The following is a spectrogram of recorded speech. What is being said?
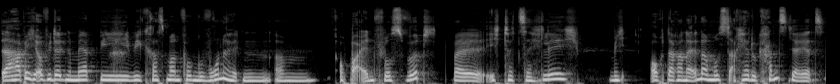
Da habe ich auch wieder gemerkt, wie, wie krass man von Gewohnheiten ähm, auch beeinflusst wird, weil ich tatsächlich mich auch daran erinnern musste, ach ja, du kannst ja jetzt.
